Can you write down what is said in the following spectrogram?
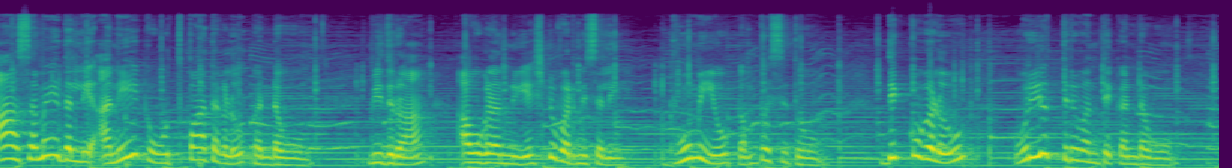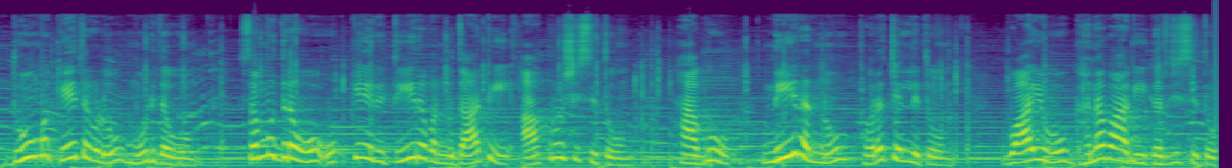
ಆ ಸಮಯದಲ್ಲಿ ಅನೇಕ ಉತ್ಪಾತಗಳು ಕಂಡವು. ವಿದುರ, ಅವುಗಳನ್ನು ಎಷ್ಟು ವರ್ಣಿಸಲಿ? ಭೂಮಿಯು ಕಂಪಿಸಿತು. ದಿಕ್ಕುಗಳು ಉರಿಯುತ್ತಿರುವಂತೆ ಕಂಡವು. ಧೂಮಕೇತಗಳು ಮೂಡಿದವು. ಸಮುದ್ರವು ಉಕ್ಕೇರಿ ತೀರವನ್ನು ದಾಟಿ ಆಕ್ರೋಶಿಸಿತು ಹಾಗೂ ನೀರನ್ನು ಹೊರಚೆಲ್ಲಿತು. ವಾಯುವು ಘನವಾಗಿ ಗರ್ಜಿಸಿತು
